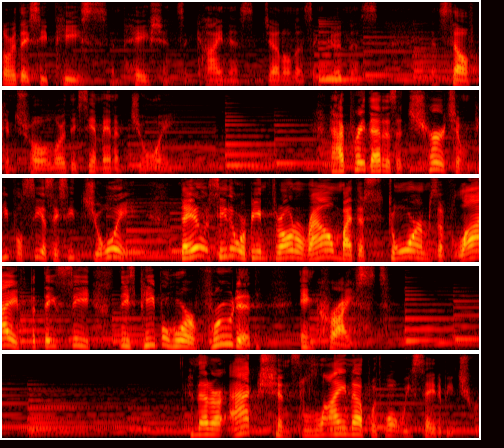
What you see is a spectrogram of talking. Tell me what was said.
Lord, they see peace and patience and kindness and gentleness and goodness and self control. Lord, they see a man of joy. And I pray that as a church, and when people see us, they see joy. They don't see that we're being thrown around by the storms of life, but they see these people who are rooted in Christ and that our actions line up with what we say to be true.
